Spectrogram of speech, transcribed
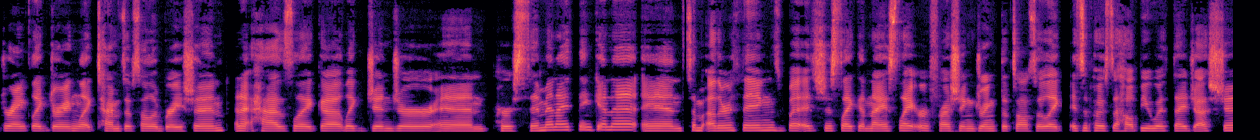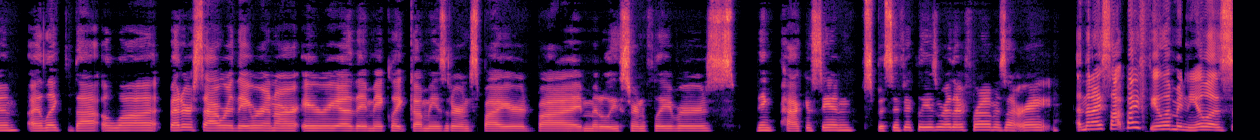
drank like during like times of celebration and it has like uh like ginger and persimmon I think in it and some other things but it's just like a nice light refreshing drink that's also like it's supposed to help you with digestion. I liked that a lot. Better sour they were in our area. They make like gummies that are inspired by Middle Eastern flavors. I think Pakistan specifically is where they're from. Is that right? And then I stopped by Fila Manila's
